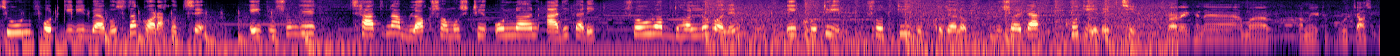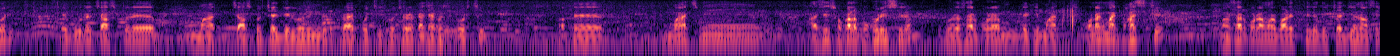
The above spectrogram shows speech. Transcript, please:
চুন ফটকিরির ব্যবস্থা করা হচ্ছে। এই প্রসঙ্গে ছাতনা ব্লক সমষ্টি উন্নয়ন আধিকারিক সৌরভ ধল্ল বলেন এই ক্ষতি সত্যিই দুঃখজনক। বিষয়টা খতিয়ে দেখছি। স্যার, এখানে আমার, আমি একটা পুকুর চাষ করি। এই পুকুরে চাষ করে মাছ চাষ করছি দীর্ঘদিন ধরে, প্রায় পঁচিশ বছরের কাছাকাছি করছি। তাতে মাছ আজকে সকালে পুকুরে ছিলাম পুকুরে আসার পরে দেখি মাছ, অনেক মাছ ভাসছে। ভাসার পরে আমার বাড়ির থেকে দু চারজন আসি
